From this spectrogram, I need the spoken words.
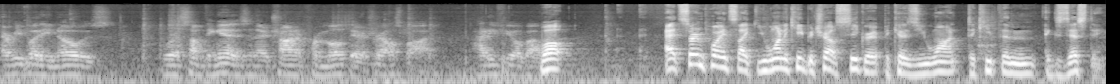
everybody knows where something is and they're trying to promote their trail spot. How do you feel about Well, at certain points, like you want to keep your trails secret because you want to keep them existing.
